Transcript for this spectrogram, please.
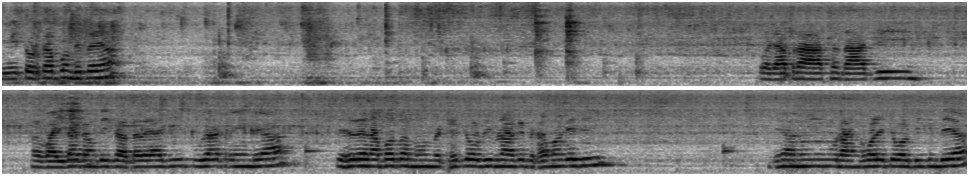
ਇਹ ਤੜਕਾ ਭੁੰਦੇ ਪਏ ਆ। ਤੁਹਾਡਾ ਭਰਾ ਸਰਦਾਰ ਜੀ ਹਲਵਾਈ ਦਾ ਕੰਮ ਵੀ ਕਰਦਾ ਰਿਹਾ ਜੀ, ਪੂਰਾ ਟ੍ਰੇਨ ਰਿਹਾ ਇਸ ਦਿਨ ਆਪਾਂ ਤੁਹਾਨੂੰ ਮਿੱਠੇ ਚੌਲ ਵੀ ਬਣਾ ਕੇ ਦਿਖਾਵਾਂਗੇ ਜੀ। ਜਿਨ੍ਹਾਂ ਨੂੰ ਰੰਗ ਵਾਲੇ ਚੌਲ ਵੀ ਕਹਿੰਦੇ ਆ।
